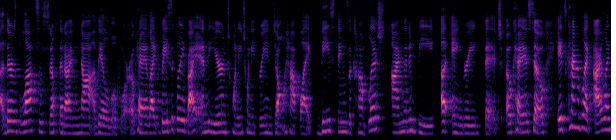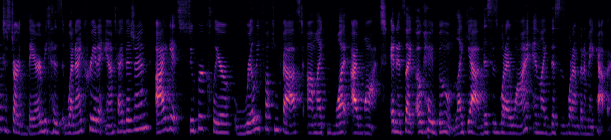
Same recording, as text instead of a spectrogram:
uh, there's lots of stuff that I'm not available for. Okay. Like basically, if I end the year in 2023 and don't have like these things accomplished, I'm going to be an angry bitch Okay. So it's kind of like I like to start there because when I create an anti vision, I get super clear really fucking fast on like what I want. And it's like, okay, boom. Like, yeah, this is what I want. And like, this is what I'm going to make happen.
